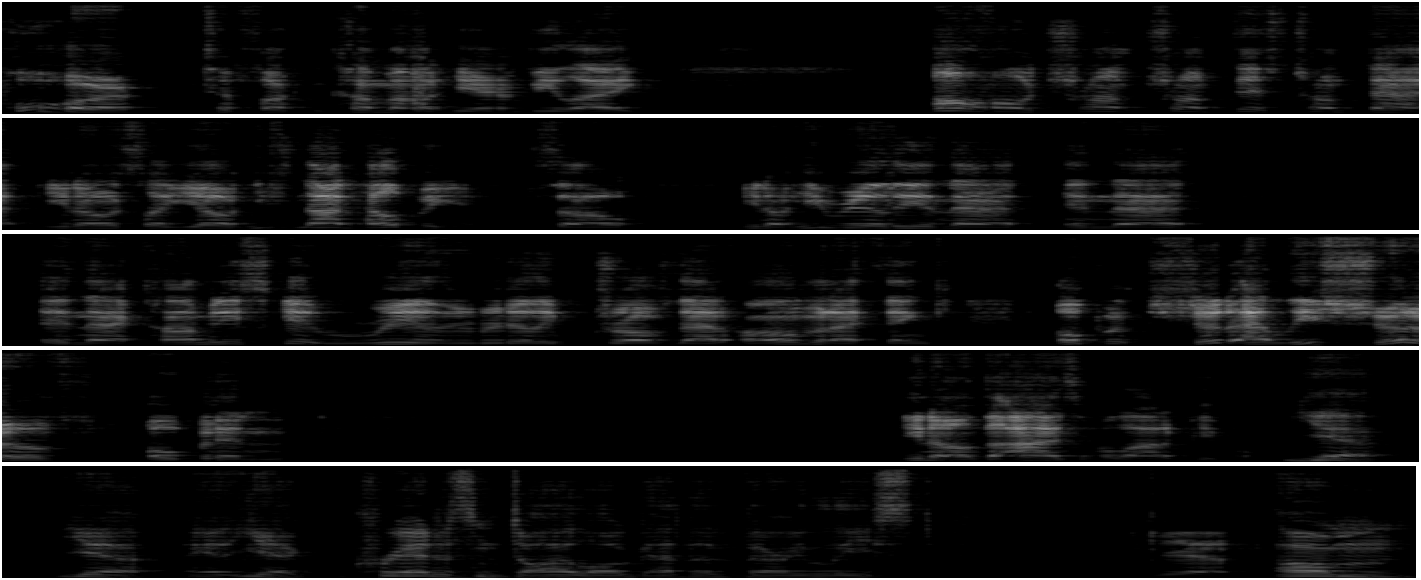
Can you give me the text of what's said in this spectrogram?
poor to fucking come out here and be like, oh, Trump, Trump this, Trump that. You know, it's like, yo, he's not helping you. So, you know, he really in that in that in that comedy skit really, really drove that home, and I think open should at least should have opened, you know, the eyes of a lot of people. Yeah. Yeah. Yeah. Yeah. Created some dialogue at the very least. Yeah, Um,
